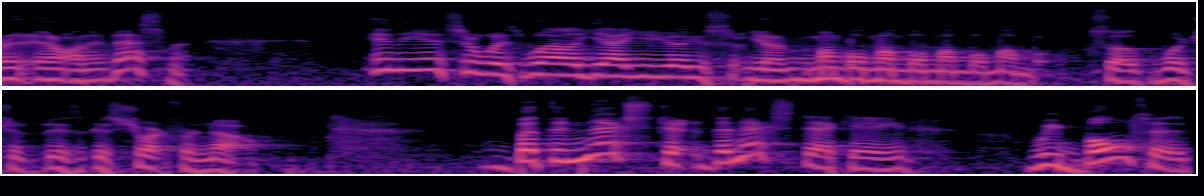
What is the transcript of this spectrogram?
or on investment? And the answer was, well, yeah, you, use, you know, mumble, mumble, mumble, mumble. So, which is, is short for no. But the next, the next decade, we bolted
